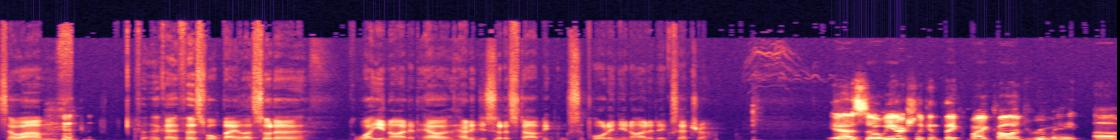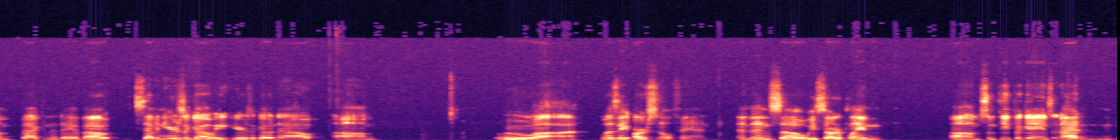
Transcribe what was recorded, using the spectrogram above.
So, um, okay, first of all, Baylor, sort of why United? How how did you sort of start supporting United, etc. Yeah, so we actually can thank my college roommate um, back in the day, about seven years ago, eight years ago now, um, who uh, was a Arsenal fan, and then so we started playing um, some FIFA games, and I hadn't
